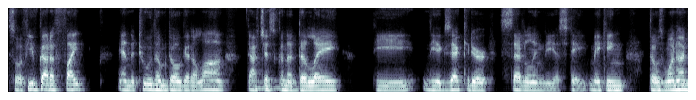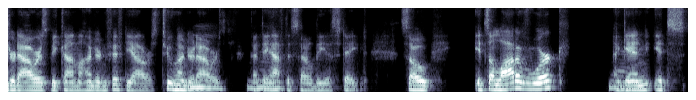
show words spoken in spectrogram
So if you've got a fight and the two of them don't get along, that's just Mhm. going to delay the the executor settling the estate, making those 100 hours become 150 hours, 200 Mhm. hours that they have to settle the estate. So it's a lot of work Yeah. again it's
